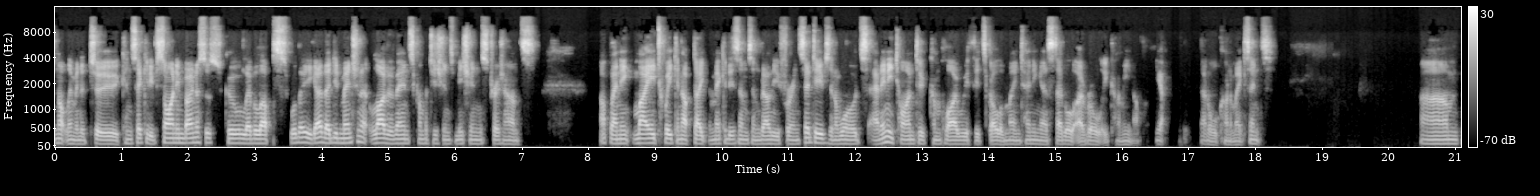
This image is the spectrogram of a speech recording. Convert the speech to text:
not limited to consecutive sign-in bonuses, cool level ups. Well, there you go. They did mention it. Live events, competitions, missions, treasure hunts. Upland may tweak and update the mechanisms and value for incentives and awards at any time to comply with its goal of maintaining a stable overall economy in Upland that all kind of makes sense. Um,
